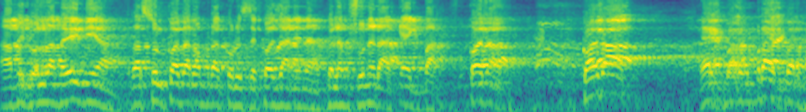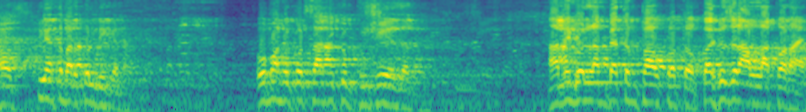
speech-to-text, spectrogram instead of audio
আমি বললাম, এই মিয়া, রাসুল কয়বার উমরা করেছে? কয়, জানি না। বললাম, শুনে রাখ, একবার। কয়বার? কয়বার? একবার উমরা, একবার হজ। তুই এতবার করলি কেন? ও মনে করছে আমি খুব খুশি হয়ে যাব। আমি বললাম, বেতন পাও কত? কয়, হুজুর, আল্লাহ করায়।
